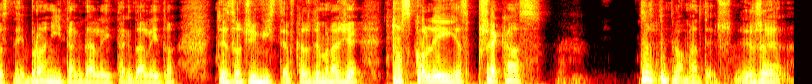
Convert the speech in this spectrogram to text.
nowoczesnej broni i tak dalej, i tak dalej. To, to jest oczywiste. W każdym razie to z kolei jest przekaz też dyplomatyczny, że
